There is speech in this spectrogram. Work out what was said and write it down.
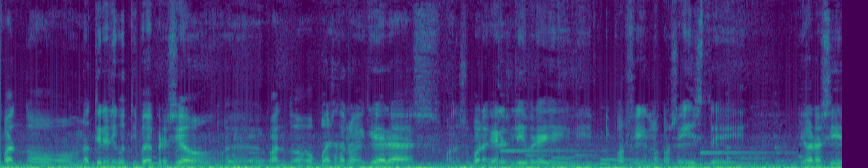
Cuando no tienes ningún tipo de presión, eh, cuando puedes hacer lo que quieras, cuando supone que eres libre y, por fin lo conseguiste y, ahora sí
